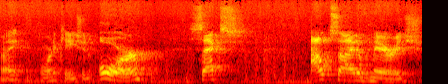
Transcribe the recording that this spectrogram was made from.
right? Fornication, or sex outside of marriage,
